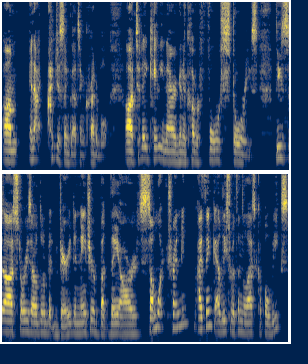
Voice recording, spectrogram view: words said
Um, and I, I just think that's incredible. Uh, today, Katie and I are going to cover four stories. These uh, stories are a little bit varied in nature, but they are somewhat trending, I think, at least within the last couple of weeks.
